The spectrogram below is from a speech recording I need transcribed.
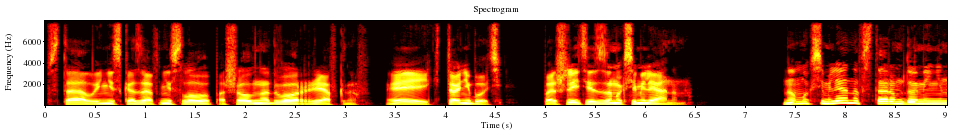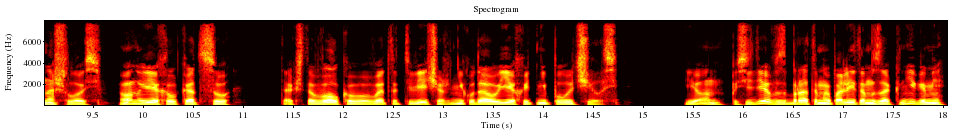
Встал и, не сказав ни слова, пошел на двор, рявкнув. «Эй, кто-нибудь, пошлите за Максимилианом!» Но Максимилиана в старом доме не нашлось. Он уехал к отцу, так что Волкову в этот вечер никуда уехать не получилось. И он, посидев с братом Ипполитом за книгами,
